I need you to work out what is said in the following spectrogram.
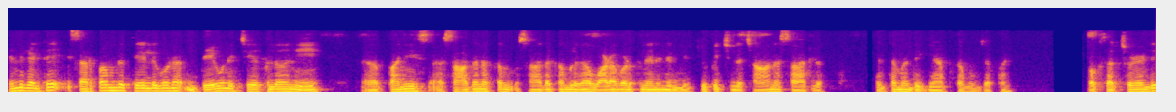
ఎందుకంటే సర్పంలో తేళ్ళు కూడా దేవుని చేతిలోని పని సాధనకం సాధకములుగా వాడబడుతున్నాయని నేను మీకు చూపించిన చాలా సార్లు ఎంతమంది జ్ఞాపకం అని చెప్పండి? ఒకసారి చూడండి.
